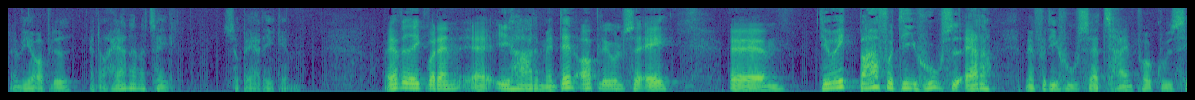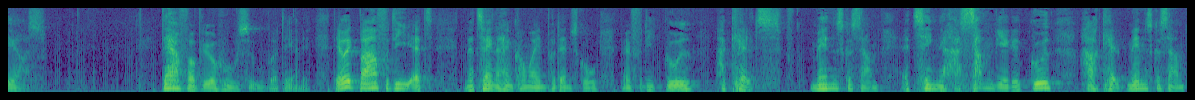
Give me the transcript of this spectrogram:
Men vi har oplevet, at når Herren har talt, så bærer det igennem. Og jeg ved ikke, hvordan øh, I har det, men den oplevelse af, øh, det er jo ikke bare fordi huset er der, men fordi huset er et tegn på, at Gud ser os. Derfor bliver huset uvurderligt. Det er jo ikke bare fordi, at Nathanael han kommer ind på den skole, men fordi Gud har kaldt mennesker sammen, at tingene har samvirket. Gud har kaldt mennesker sammen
